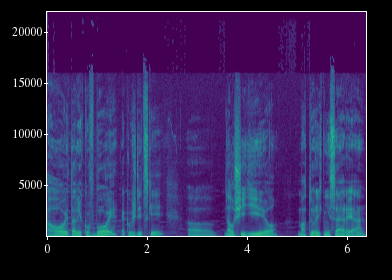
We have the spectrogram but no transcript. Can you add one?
Ahoj, tady je Kovboj, jako vždycky. Uh, další díl maturitní série.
